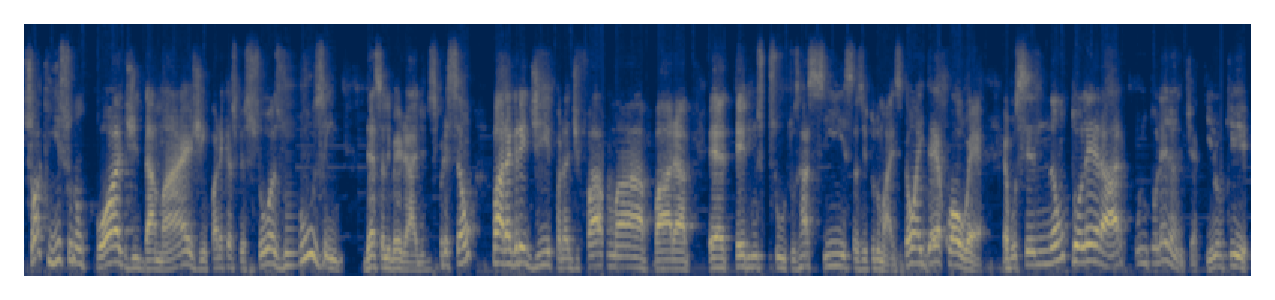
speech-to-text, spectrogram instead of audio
Só que isso não pode dar margem para que as pessoas usem dessa liberdade de expressão para agredir, para difamar, para é, ter insultos racistas e tudo mais. Então, a ideia qual é? É você não tolerar o intolerante. Aquilo que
